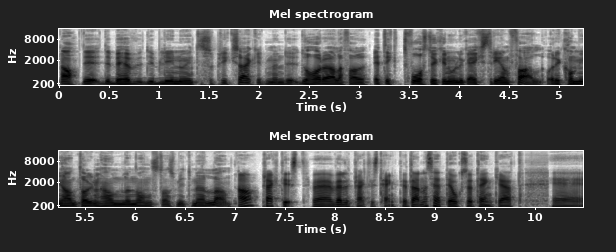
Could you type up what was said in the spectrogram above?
ja, det, det, behöver, det blir nog inte så pricksäkert men du, då har du i alla fall ett, två stycken olika extremfall och det kommer ju antagligen handla någonstans mitt emellan. Ja, praktiskt. Väldigt praktiskt tänkt. Ett annat sätt är också att tänka att eh,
